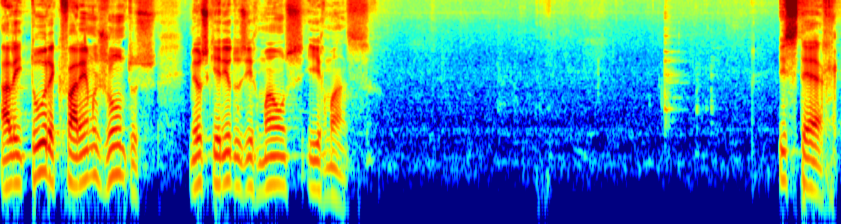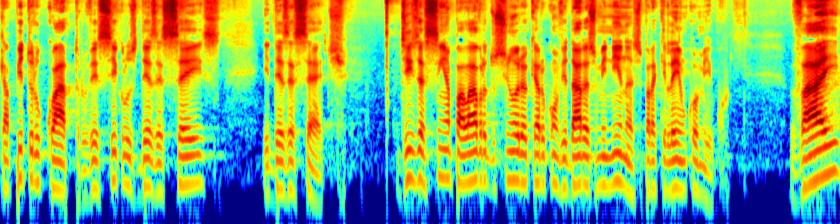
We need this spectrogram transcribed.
a leitura que faremos juntos, meus queridos irmãos e irmãs. Esther, capítulo 4, versículos 16 e 17. Diz assim a palavra do Senhor, eu quero convidar as meninas para que leiam comigo. Vai,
